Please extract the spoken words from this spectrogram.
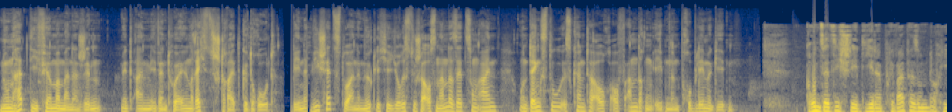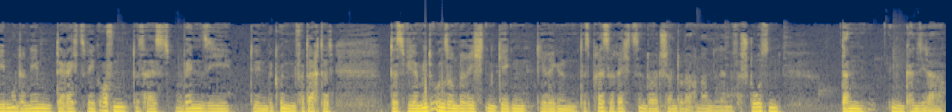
Nun hat die Firma Managem mit einem eventuellen Rechtsstreit gedroht. Bene, wie schätzt du eine mögliche juristische Auseinandersetzung ein und denkst du, es könnte auch auf anderen Ebenen Probleme geben? Grundsätzlich steht jeder Privatperson und auch jedem Unternehmen der Rechtsweg offen. Das heißt, wenn sie den begründeten Verdacht hat, dass wir mit unseren Berichten gegen die Regeln des Presserechts in Deutschland oder auch in anderen Ländern verstoßen, dann können Sie da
